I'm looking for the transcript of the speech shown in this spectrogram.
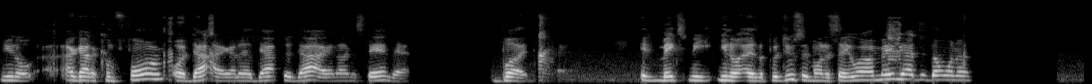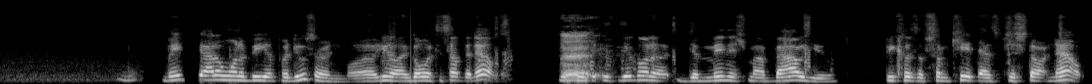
You know, I got to conform or die. I got to adapt or die, and I understand that. But it makes me, you know, as a producer, want to say, well, maybe I just don't want to. Maybe I don't want to be a producer anymore, you know, and go into something else. Because Right. if you're going to diminish my value because of some kid that's just starting out,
